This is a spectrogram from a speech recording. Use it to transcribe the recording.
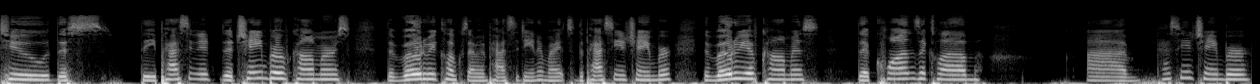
to this the Pasadena, the Chamber of Commerce, the Rotary Club, because I'm in Pasadena, right? So the Pasadena Chamber, the Rotary of Commerce, the Kiwanis Club, uh, Pasadena Chamber,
